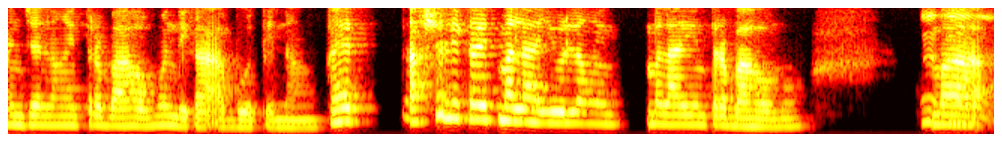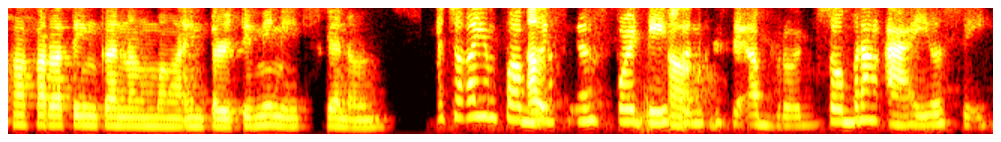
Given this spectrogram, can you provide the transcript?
Nandyan lang yung trabaho mo, hindi ka abutin ng, kahit, actually, kahit malayo lang, yung, malayo yung trabaho mo, Mm-mm. makakarating ka ng mga in 30 minutes, ganon. At saka yung public Ah. transportation Oo. kasi abroad, sobrang ayos eh.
